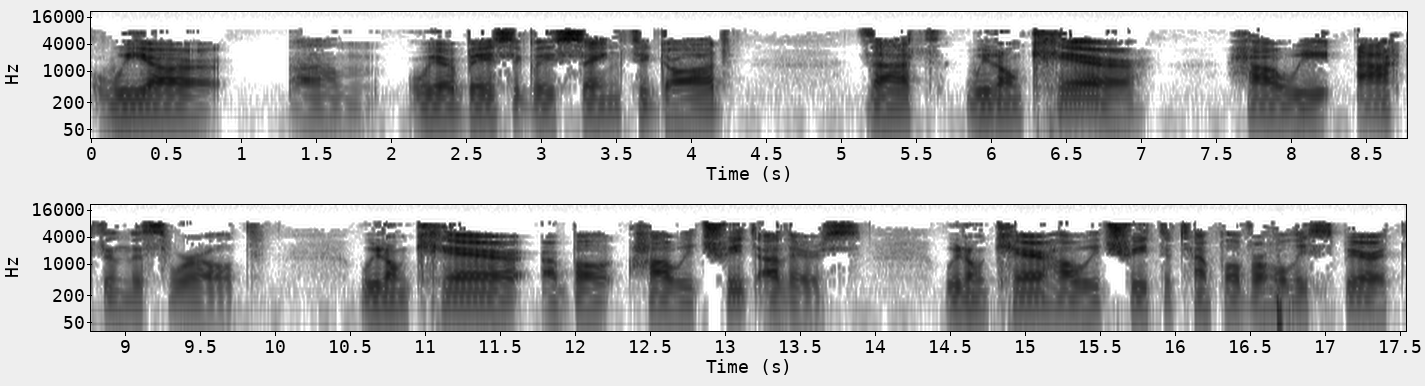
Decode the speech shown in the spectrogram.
we are um, we are basically saying to God that we don't care how we act in this world. We don't care about how we treat others. We don't care how we treat the temple of our Holy Spirit,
